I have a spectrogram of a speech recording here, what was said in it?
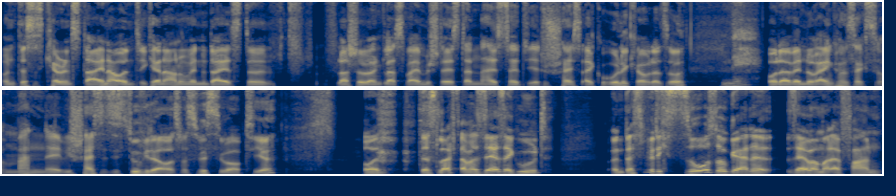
Und das ist Karen Steiner und keine Ahnung, wenn du da jetzt eine Flasche oder ein Glas Wein bestellst, dann heißt halt, ja, du scheiß Alkoholiker oder so. Nee. Oder wenn du reinkommst, sagst du, oh Mann, ey, wie scheiße siehst du wieder aus? Was willst du überhaupt hier? Und das läuft aber sehr, sehr gut. Und das würde ich so, so gerne selber mal erfahren.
